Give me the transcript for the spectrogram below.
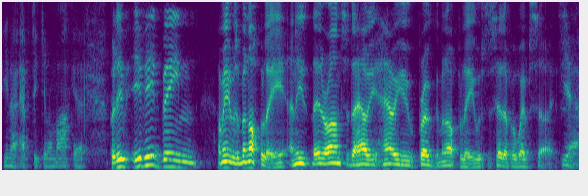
you know a particular market." But if, if he'd been, I mean, it was a monopoly, and he, their answer to how you, how you broke the monopoly was to set up a website. Yeah.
